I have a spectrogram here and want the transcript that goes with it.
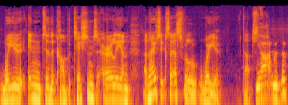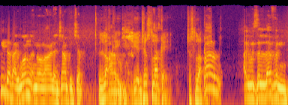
were you into the competitions early, and, and how successful were you? That's yeah, I was lucky that I won an All Ireland Championship. Lucky, um, yeah, just lucky, just lucky. Well, I was eleven.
